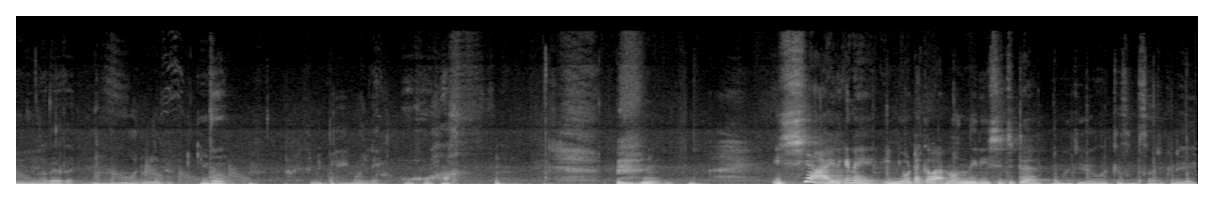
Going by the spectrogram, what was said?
ഉം, അതെ അതെ. എന്ത് പ്രേമല്ലേ ഓഹോ. ഇഷ ആയിരിക്കണേ ഇങ്ങോട്ടൊക്കെ വരണമെന്ന് നിരീക്ഷിച്ചിട്ട്. സംസാരിക്കണേ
